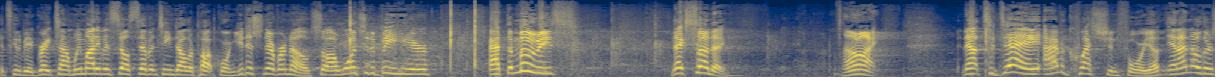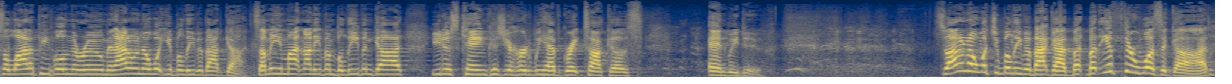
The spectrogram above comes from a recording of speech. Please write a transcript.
It's going to be a great time. We might even sell $17 popcorn. You just never know. So I want you to be here at the movies next Sunday. All right. Now, today, I have a question for you. And I know there's a lot of people in the room, and I don't know what you believe about God. Some of you might not even believe in God. You just came because you heard we have great tacos, and we do. So I don't know what you believe about God, but, but if there was a God,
